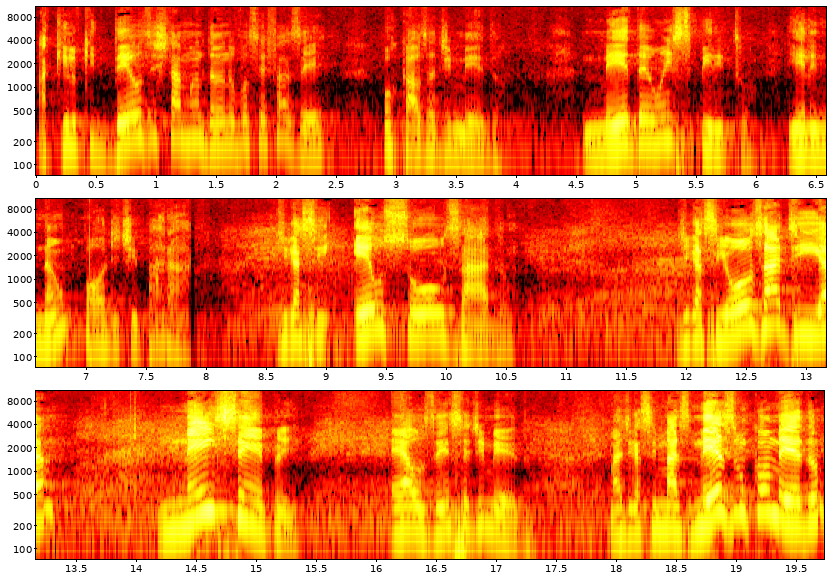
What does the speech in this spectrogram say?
aquilo que Deus está mandando você fazer por causa de medo. Medo é um espírito e ele não pode te parar. Diga assim: Eu sou ousado. Diga assim: ousadia nem sempre é ausência de medo. Mas diga assim: Mas mesmo com medo,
